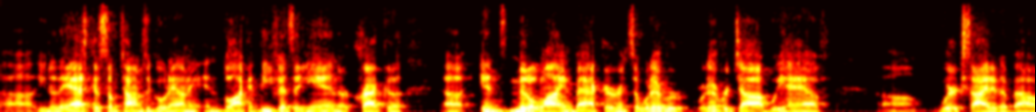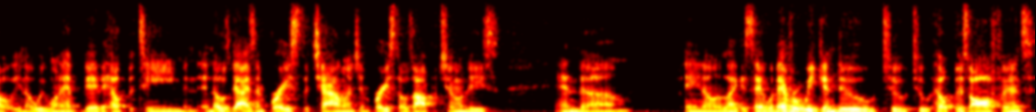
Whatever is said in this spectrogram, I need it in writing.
Uh, you know, they ask us sometimes to go down and, and block a defensive end or crack a uh, in middle linebacker, and so whatever whatever job we have, um, we're excited about. You know, we want to be able to help the team, and, and those guys embrace the challenge, embrace those opportunities and um, you know, like I said, whatever we can do to to help this offense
